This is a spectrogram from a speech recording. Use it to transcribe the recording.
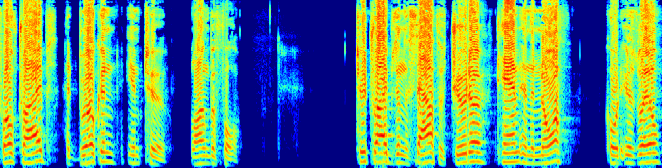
twelve tribes had broken in two long before. Two tribes in the south of Judah, ten in the north, called Israel.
